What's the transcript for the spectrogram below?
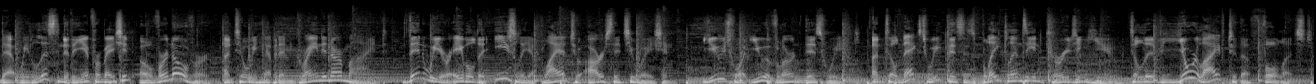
that we listen to the information over and over until we have it ingrained in our mind. Then we are able to easily apply it to our situation. Use what you have learned this week. Until next week, this is Blake Lindsay encouraging you to live your life to the fullest.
